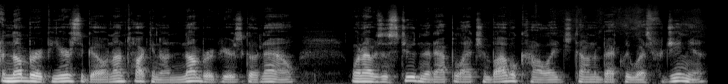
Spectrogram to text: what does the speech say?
a number of years ago, and I'm talking a number of years ago now, when I was a student at Appalachian Bible College down in Beckley, West Virginia.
